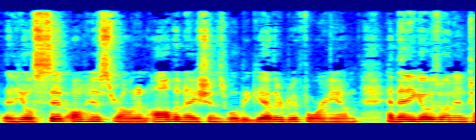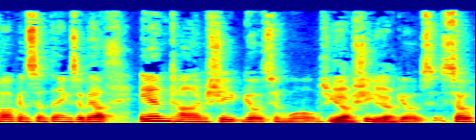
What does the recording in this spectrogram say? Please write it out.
then he'll sit on his throne and all the nations will be gathered before him. And then he goes on and talking some things about end time sheep, goats, and wolves, you Yeah, know, sheep yeah. and goats. So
